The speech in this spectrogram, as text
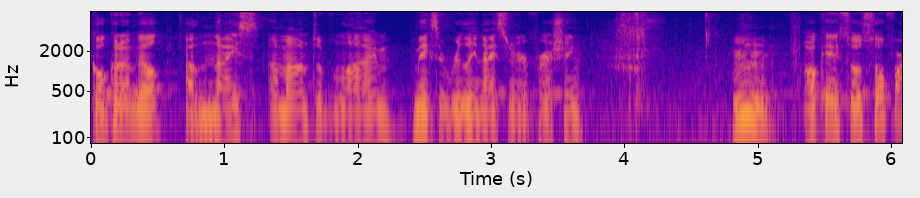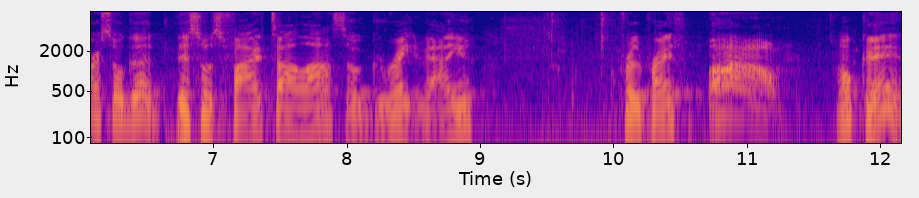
Coconut milk, a nice amount of lime, makes it really nice and refreshing. Mmm, okay, so, so far so good. This was five tala, so great value for the price. Wow, okay.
